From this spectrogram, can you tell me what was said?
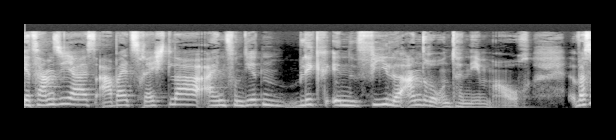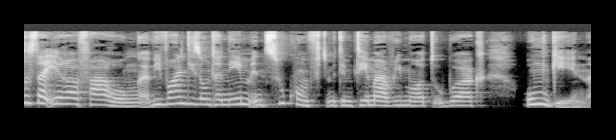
Jetzt haben Sie ja als Arbeitsrechtler einen fundierten Blick in viele andere Unternehmen auch. Was ist da Ihre Erfahrung? Wie wollen diese Unternehmen in Zukunft mit dem Thema Remote Work umgehen?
